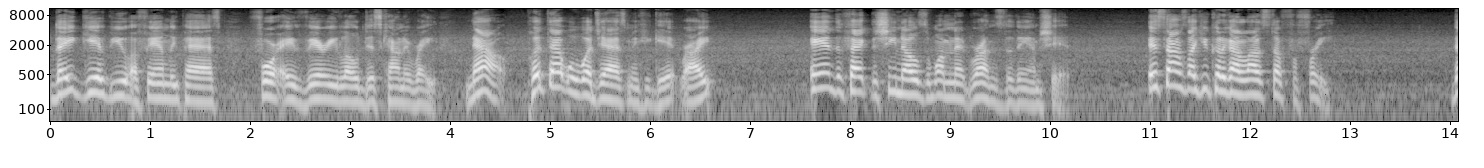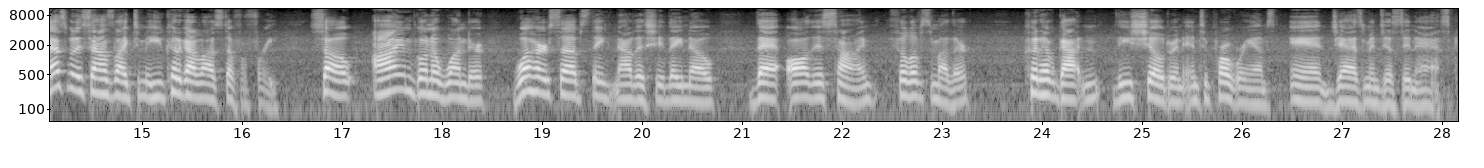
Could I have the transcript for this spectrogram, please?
they give you a family pass for a very low discounted rate. Now, put that with what Jasmine could get, right? And the fact that she knows the woman that runs the damn shit. It sounds like you could have got a lot of stuff for free. That's what it sounds like to me. You could have got a lot of stuff for free. So I am going to wonder what her subs think now that she, they know that all this time, Philip's mother could have gotten these children into programs and Jasmine just didn't ask.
